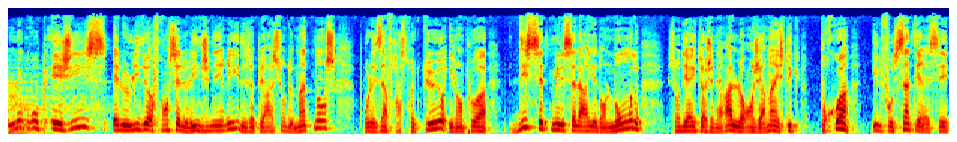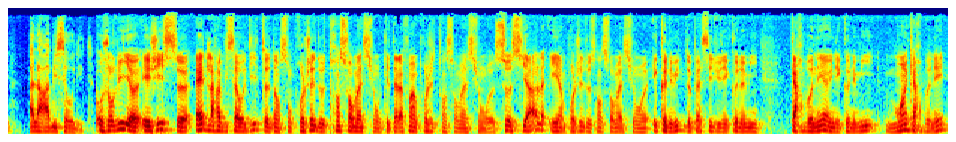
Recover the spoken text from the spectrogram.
Le groupe Aegis est le leader français de l'ingénierie des opérations de maintenance pour les infrastructures. Il emploie 17 000 salariés dans le monde. Son directeur général, Laurent Germain, explique pourquoi il faut s'intéresser à l'Arabie saoudite. Aujourd'hui, euh, Aegis euh, aide l'Arabie saoudite dans son projet de transformation, qui est à la fois un projet de transformation euh, sociale et un projet de transformation économique, de passer d'une économie carbonée à une économie moins carbonée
